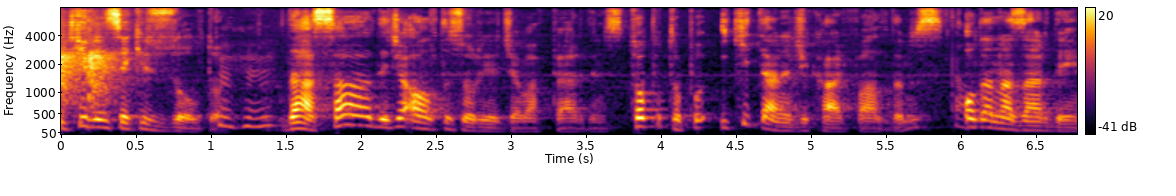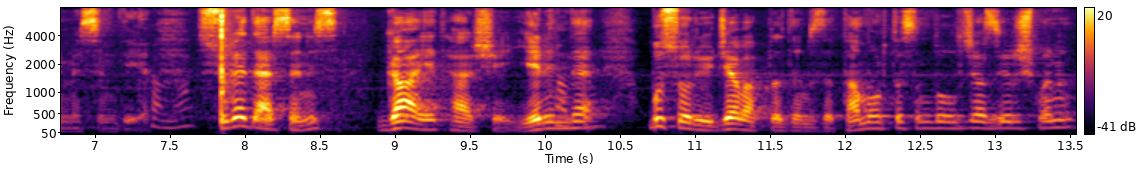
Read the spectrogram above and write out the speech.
2800 oldu. Daha sadece 6 soruya cevap verdiniz. Topu topu iki tanecik harf aldınız. O da nazar değmesin diye. Süre derseniz gayet her şey yerinde. Bu soruyu cevapladığınızda tam ortasında olacağız yarışmanın.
